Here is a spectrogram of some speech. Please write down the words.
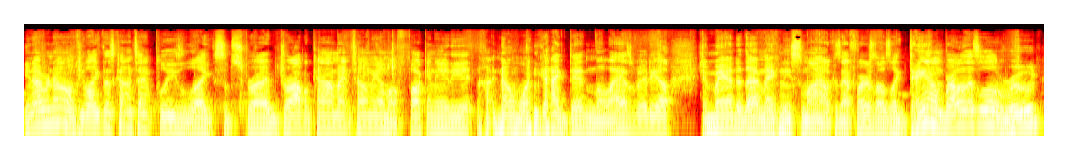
you never know. If you like this content, please like, subscribe, drop a comment, tell me I'm a fucking idiot. I know one guy did in the last video, and man, did that make me smile. Because at first I was like, damn, bro, that's a little rude.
